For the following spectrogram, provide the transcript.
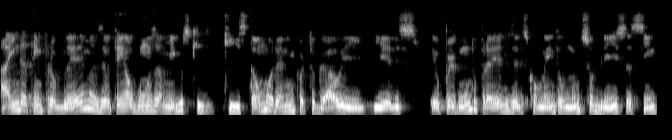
ainda tem problemas. Eu tenho alguns amigos que, que estão morando em Portugal e, e eles, eu pergunto para eles, eles comentam muito sobre isso, assim,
